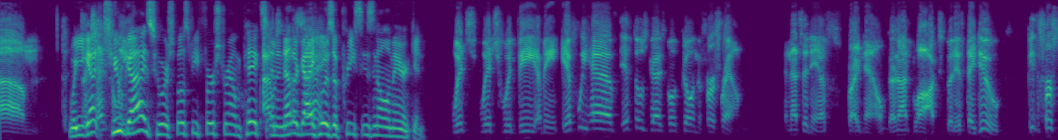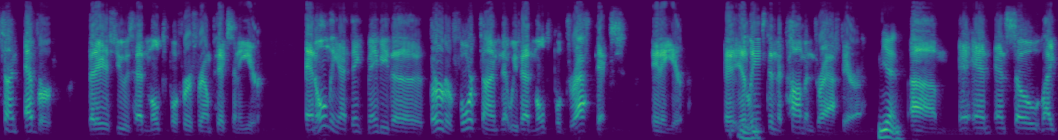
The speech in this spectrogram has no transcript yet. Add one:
Um, Well, you got two guys who are supposed to be first round picks and another guy who say. is a preseason All American. which which would be, I mean, if we have if those guys both go in the first round, and that's an if right now, they're not locked, but if they do, be the first time ever that ASU has had multiple first round picks in a year. and only I think maybe the third or fourth time that we've had multiple draft picks in a year, at, mm-hmm. least in the common draft era. Yeah. Um, and and so like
